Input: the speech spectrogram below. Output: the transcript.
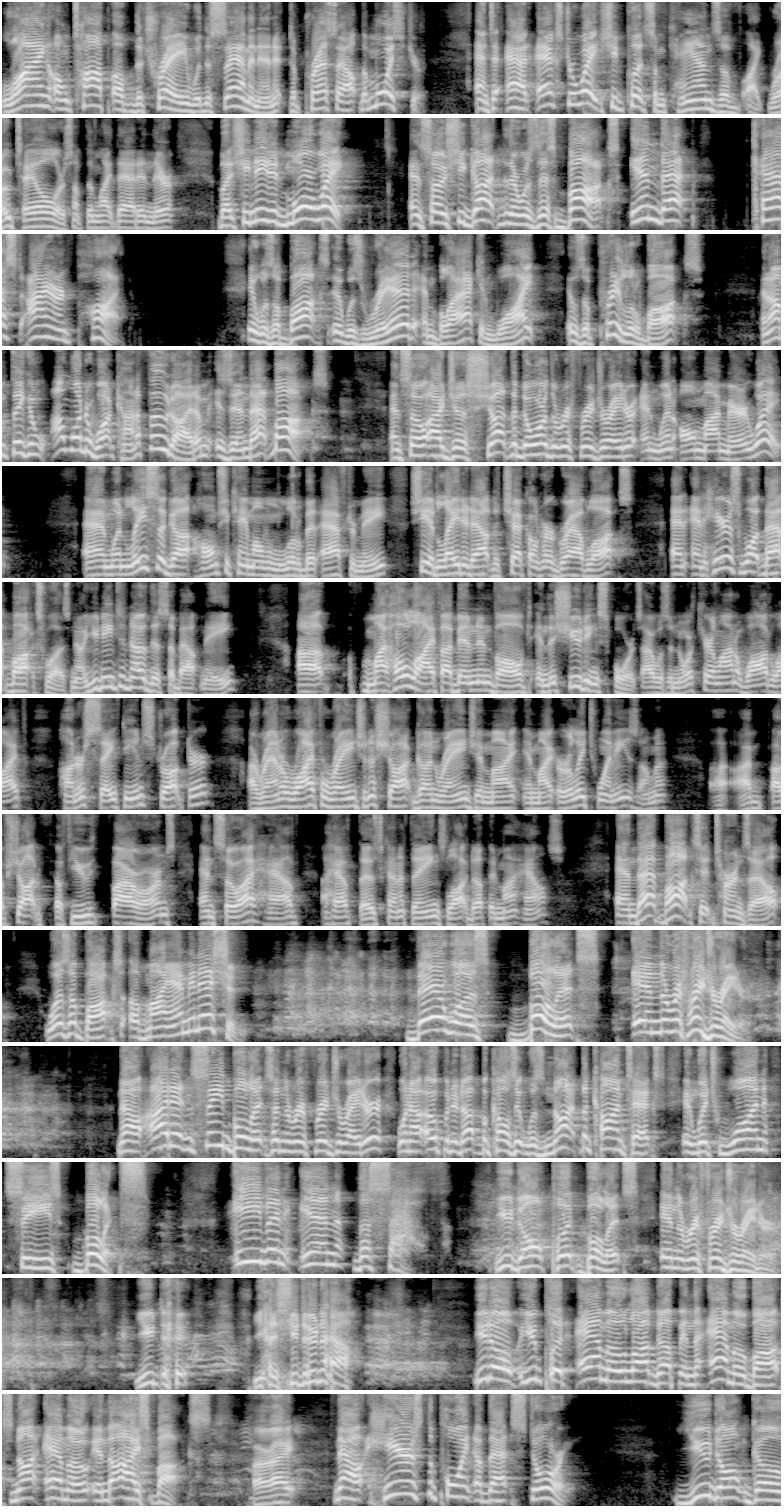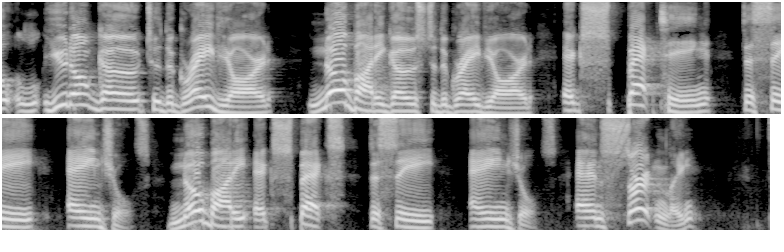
lying on top of the tray with the salmon in it to press out the moisture. And to add extra weight, she'd put some cans of like Rotel or something like that in there. But she needed more weight. And so she got, there was this box in that cast iron pot. It was a box, it was red and black and white. It was a pretty little box. And I'm thinking, I wonder what kind of food item is in that box. And so I just shut the door of the refrigerator and went on my merry way. And when Lisa got home, she came home a little bit after me. She had laid it out to check on her gravlox. And, and here's what that box was. Now, you need to know this about me. Uh, my whole life, I've been involved in the shooting sports. I was a North Carolina wildlife hunter safety instructor. I ran a rifle range and a shotgun range in my in my early 20s. I'm a uh, I've shot a few firearms, and so I have I have those kind of things locked up in my house. And that box, it turns out, was a box of my ammunition. there was bullets in the refrigerator. Now, I didn't see bullets in the refrigerator when I opened it up because it was not the context in which one sees bullets. Even in the South, you don't put bullets in the refrigerator. You do. Yes, you do now. You don't, you put ammo locked up in the ammo box, not ammo in the ice box. All right. Now, here's the point of that story. You don't go, you don't go to the graveyard. Nobody goes to the graveyard expecting to see angels. Nobody expects to see angels. And certainly,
